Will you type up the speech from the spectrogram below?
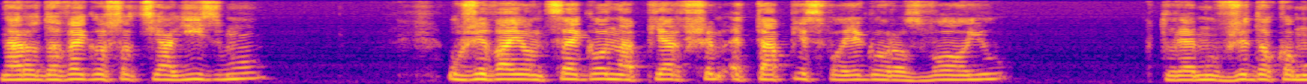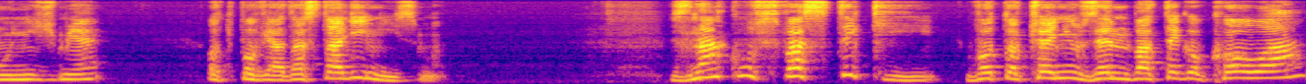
narodowego socjalizmu, używającego na pierwszym etapie swojego rozwoju, któremu w żydokomunizmie odpowiada stalinizm. Znaku swastyki w otoczeniu zębatego koła,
